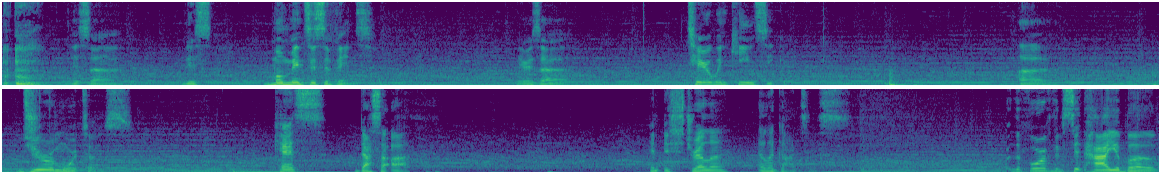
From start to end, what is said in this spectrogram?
this uh this momentous event. There's a Terwin Keenseeker, uh, Jura Mortos, Kes Dasaath, and Estrella Elegantis. The four of them sit high above,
